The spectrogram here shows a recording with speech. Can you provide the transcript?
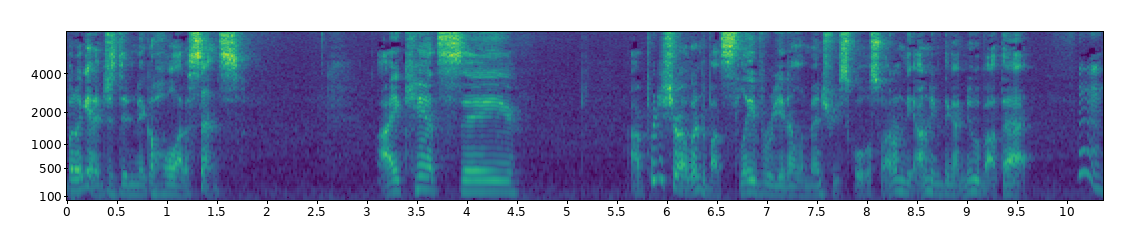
But again, it just didn't make a whole lot of sense. I can't say I'm pretty sure I learned about slavery in elementary school, so I don't I don't even think I knew about that. Hmm.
